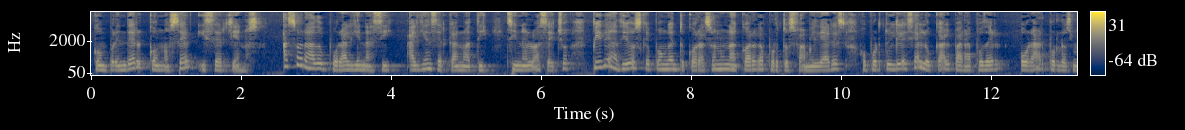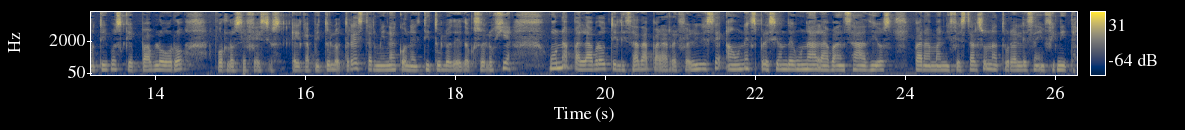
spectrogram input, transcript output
comprender, conocer y ser llenos. ¿Has orado por alguien así, alguien cercano a ti? Si no lo has hecho, pide a Dios que ponga en tu corazón una carga por tus familiares o por tu iglesia local para poder orar por los motivos que Pablo oró por los Efesios. El capítulo 3 termina con el título de doxología, una palabra utilizada para referirse a una expresión de una alabanza a Dios para manifestar su naturaleza infinita.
